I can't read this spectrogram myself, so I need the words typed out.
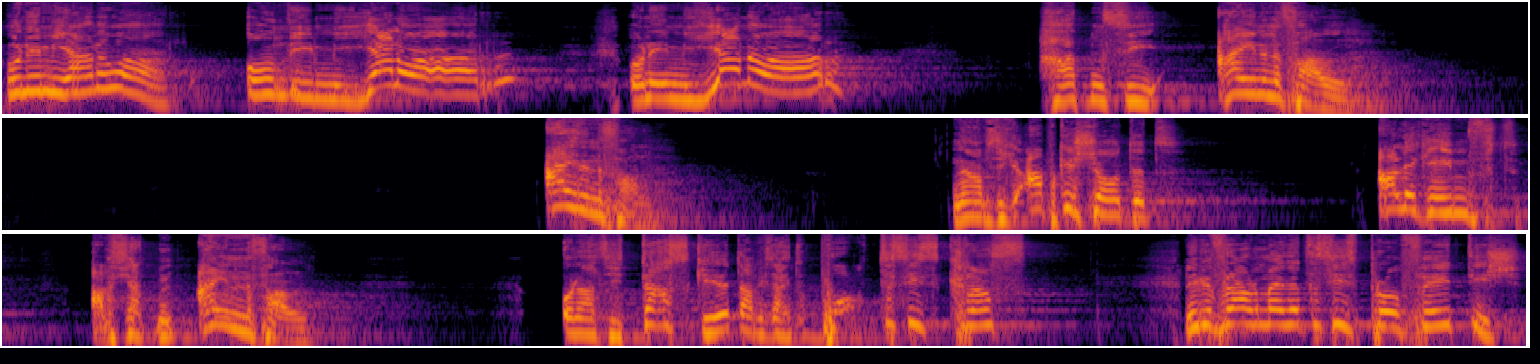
Und im Januar, und im Januar, und im Januar hatten sie einen Fall. Einen Fall. Und haben sich abgeschottet, alle geimpft, aber sie hatten einen Fall. Und als ich das gehört habe, habe ich gesagt, boah, das ist krass. Liebe Frauen und Männer, das ist prophetisch.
